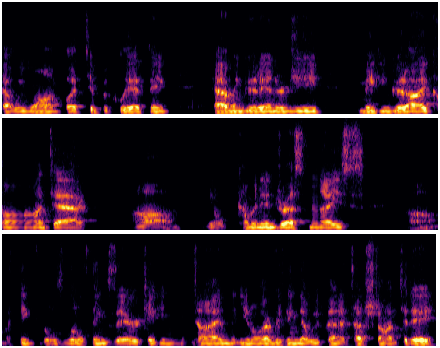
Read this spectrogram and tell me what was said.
that we want. But typically, I think having good energy, making good eye contact, um, you know, coming in dressed nice. Um, I think those little things there, taking time, you know, everything that we've kind of touched on today,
